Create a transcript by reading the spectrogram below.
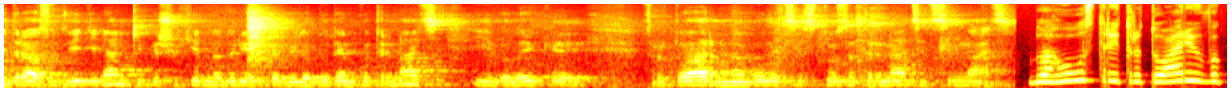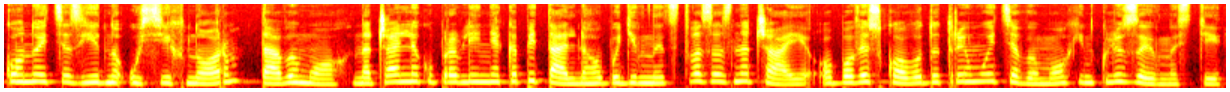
відразу дві ділянки, пішохідна доріжка біля будинку 13 і великий тротуар на вулиці Стуса 13-17. Благоустрій тротуарів виконується згідно усіх норм та вимог. Начальник управління капітального будівництва зазначає, обов'язково дотримується вимог інклюзивності,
